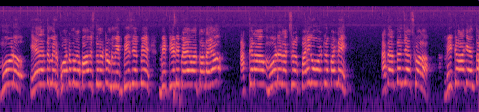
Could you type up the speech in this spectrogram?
మూడు ఏదైతే మీరు కూటమిగా భావిస్తున్నటువంటి మీ బీజేపీ మీ టీడీపీ ఏమవుతున్నాయో అక్కడ మూడు లక్షల పైగా ఓట్లు పడి అది అర్థం చేసుకోవాలా? మీకులాగా ఎంత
